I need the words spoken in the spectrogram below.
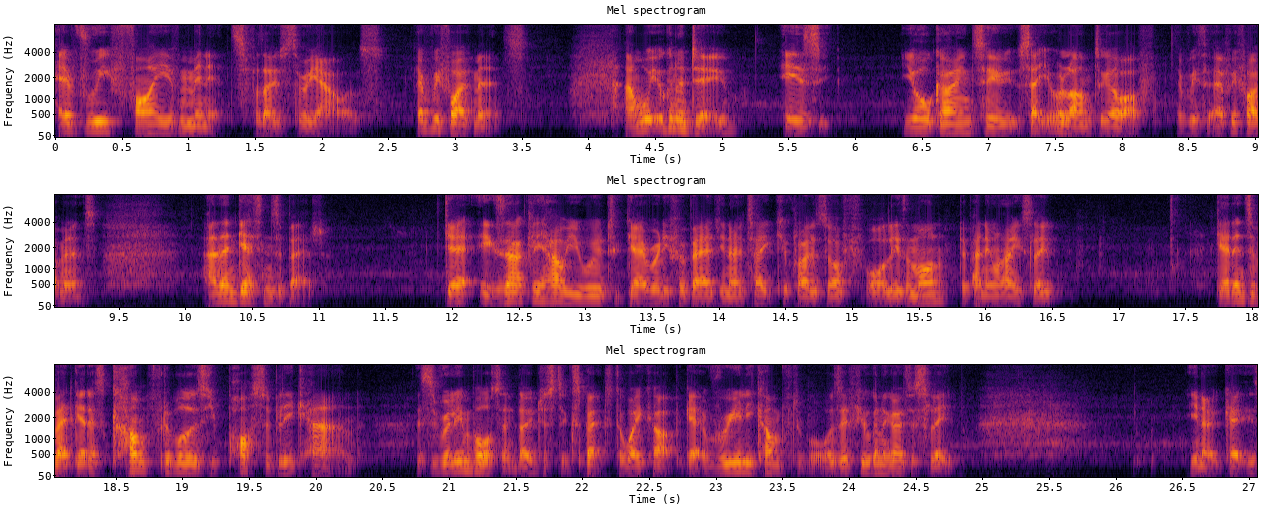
every five minutes for those three hours. Every five minutes. And what you're going to do is you're going to set your alarm to go off every, every five minutes and then get into bed. Get exactly how you would get ready for bed, you know, take your clothes off or leave them on, depending on how you sleep. Get into bed, get as comfortable as you possibly can. This is really important, don't just expect to wake up. Get really comfortable, as if you're going to go to sleep. You know, get,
